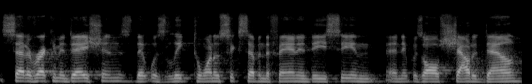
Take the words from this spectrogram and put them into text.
set of recommendations that was leaked to 1067 The Fan in DC and, and it was all shouted down?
